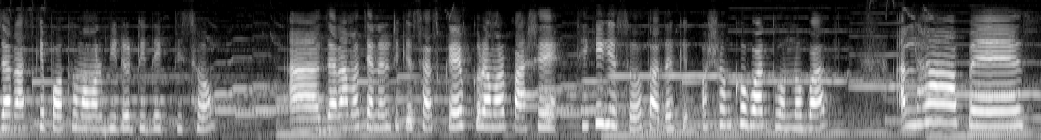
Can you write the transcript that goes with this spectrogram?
যারা আজকে প্রথম আমার ভিডিওটি দেখতেছ। যারা আমার চ্যানেলটিকে সাবস্ক্রাইব করে আমার পাশে থেকে গেছো তাদেরকে অসংখ্যবার ধন্যবাদ। আল্লাহ হাফেজ।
